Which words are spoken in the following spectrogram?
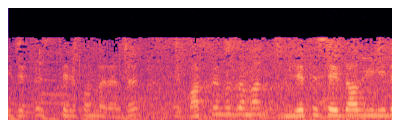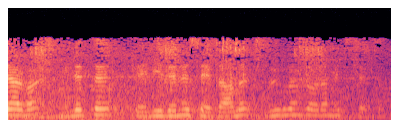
liderinde telefonlar hazır. E, baktığımız zaman millete sevdalı bir lider var. Millette e, liderine sevdalı. Duygularınızı öğrenmek istedim.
